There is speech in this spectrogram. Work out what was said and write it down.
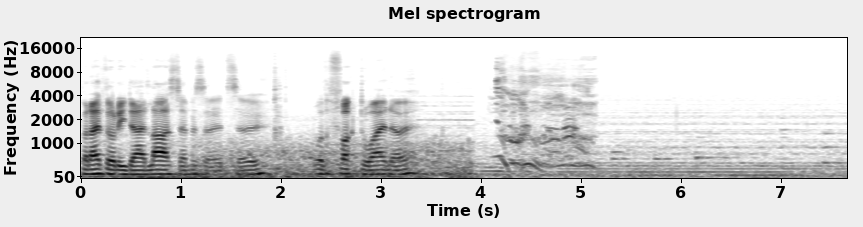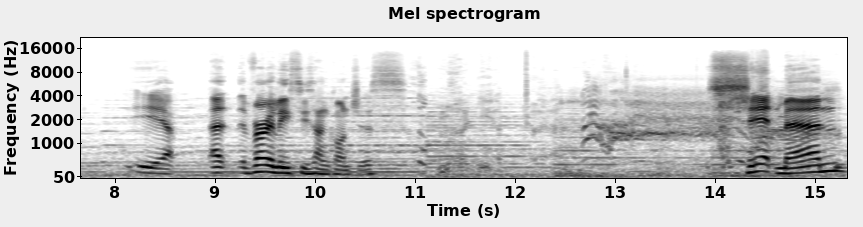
But I thought he died last episode, so what the fuck do I know? Yeah, at the very least he's unconscious. Shit, man.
